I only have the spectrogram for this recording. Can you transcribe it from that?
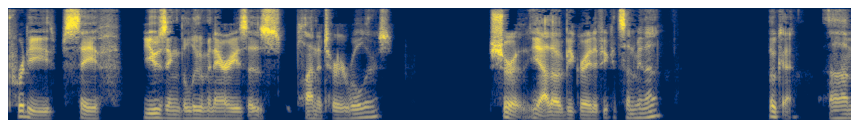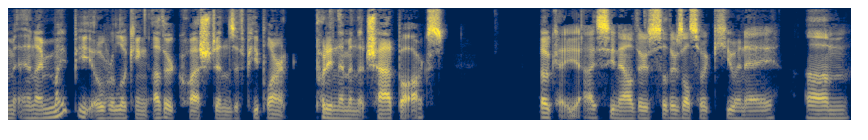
pretty safe using the luminaries as planetary rulers. Sure, yeah, that would be great if you could send me that. Okay. Um, and I might be overlooking other questions if people aren't putting them in the chat box. Okay, yeah, I see now. There's so there's also a Q and A. Um,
